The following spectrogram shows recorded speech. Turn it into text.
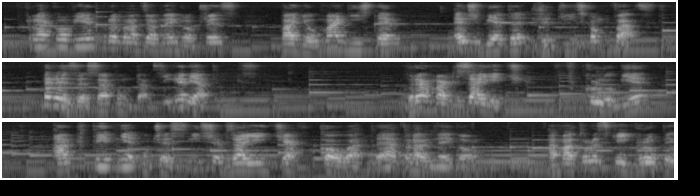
w Krakowie prowadzonego przez panią magister Elżbietę Żytińską-Kwast, prezesa Fundacji Geriatrix. W ramach zajęć w klubie aktywnie uczestniczę w zajęciach koła teatralnego, amatorskiej grupy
